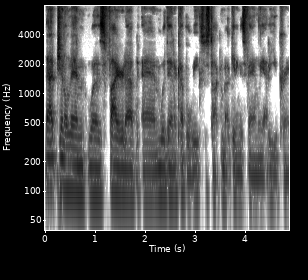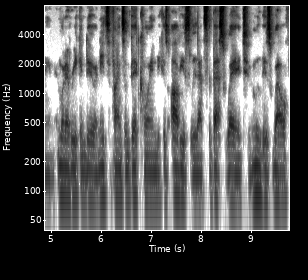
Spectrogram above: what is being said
that gentleman was fired up and within a couple weeks was talking about getting his family out of Ukraine and whatever he can do and needs to find some Bitcoin because obviously that's the best way to move his wealth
